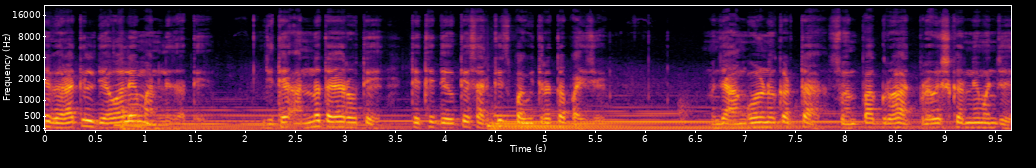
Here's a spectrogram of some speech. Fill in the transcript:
हे घरातील देवालय मानले जाते. जिथे अन्न तयार होते तेथे देवतेसारखीच पवित्रता पाहिजे. म्हणजे आंघोळ न करता स्वयंपाकगृहात प्रवेश करणे म्हणजे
